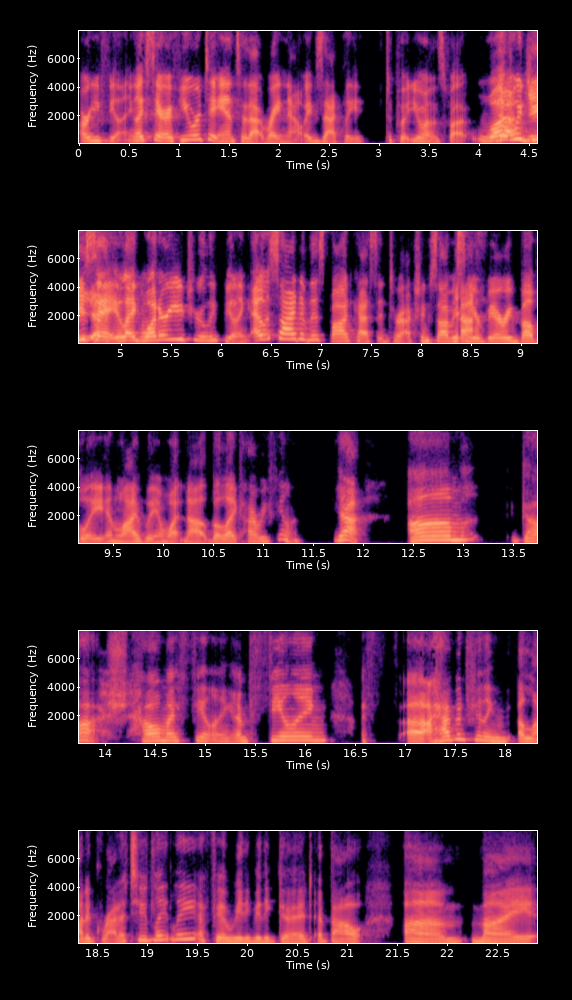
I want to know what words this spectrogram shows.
are you feeling? Like sarah if you were to answer that right now exactly to put you on the spot what yeah, would you yeah. say? Like what are you truly feeling outside of this podcast interaction? Because obviously yeah. you're very bubbly and lively and whatnot but like how are you feeling? Yeah um gosh how am i feeling? I'm feeling i uh, I have been feeling a lot of gratitude lately. I feel really, really good about um my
